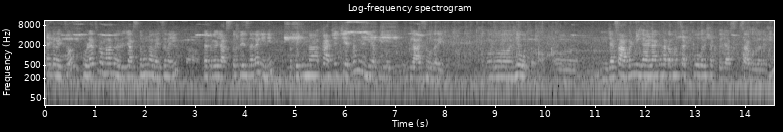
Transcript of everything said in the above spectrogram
काय करायचं? थोड्याच प्रमाणात घालायचं. जास्त पण घालायचं नाही. नाहीतर काही जास्त फ्रेश झाला की नाही तर ते पुन्हा काचेची आहेत ना मेंढी आपली ग्लास वगैरे. मग हे होतं. ज्या म्हणजे साबण निघायला की हातातनं चटकू वगैरे शकतं जास्त साबण झाला की.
